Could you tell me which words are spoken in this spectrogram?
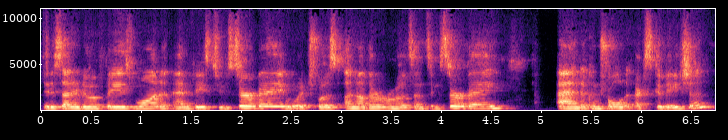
they decided to do a phase one and phase two survey, which was another remote sensing survey and a controlled excavation.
